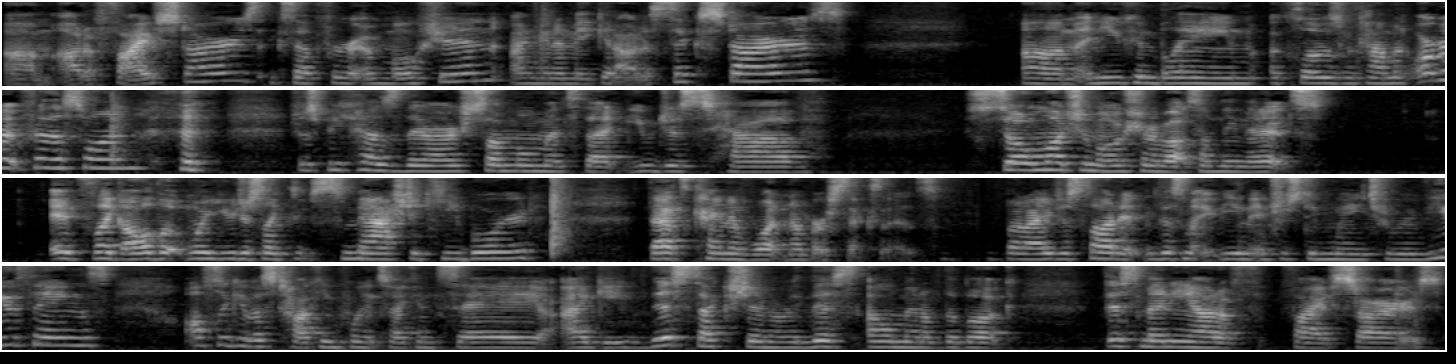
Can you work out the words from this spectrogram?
um, out of five stars except for emotion. I'm going to make it out of six stars. Um, and you can blame a closed and common orbit for this one just because there are some moments that you just have so much emotion about something that it's it's like all the where you just like smash a keyboard that's kind of what number six is. But I just thought it, this might be an interesting way to review things. Also give us talking points so I can say I gave this section or this element of the book this many out of five stars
